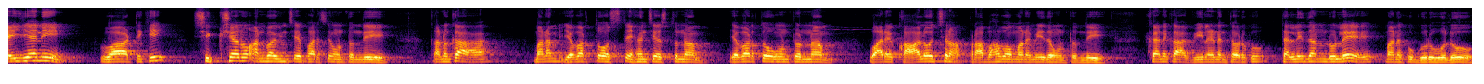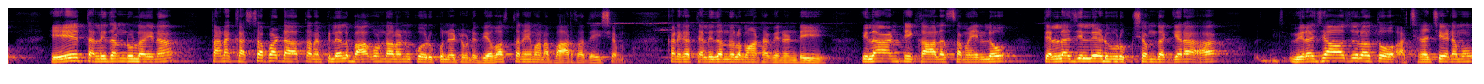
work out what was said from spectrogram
చెయ్యని వాటికి శిక్షను అనుభవించే పరిస్థితి ఉంటుంది. కనుక మనం ఎవరితో స్నేహం చేస్తున్నాం ఎవరితో ఉంటున్నాం వారి యొక్క ఆలోచన ప్రభావం మన మీద ఉంటుంది. కనుక వీలైనంత వరకు తల్లిదండ్రులే మనకు గురువులు. ఏ తల్లిదండ్రులైనా తన కష్టపడ్డ తన పిల్లలు బాగుండాలని కోరుకునేటువంటి వ్యవస్థనే మన భారతదేశం. కనుక తల్లిదండ్రుల మాట వినండి. ఇలాంటి కాల సమయంలో తెల్ల జిల్లేడు వృక్షం దగ్గర విరజాజులతో అర్చన చేయడము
